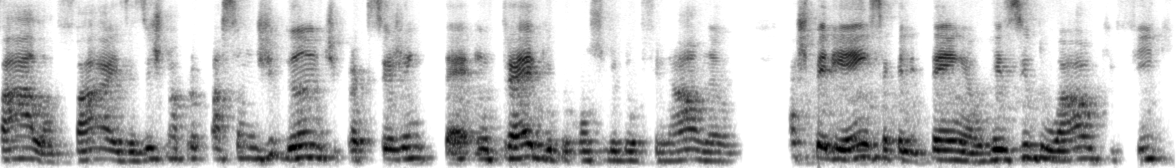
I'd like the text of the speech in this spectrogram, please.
fala, faz, existe uma preocupação gigante para que seja entregue para o consumidor final, né? a experiência que ele tenha, o residual que fique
